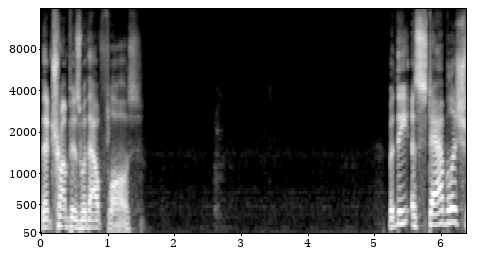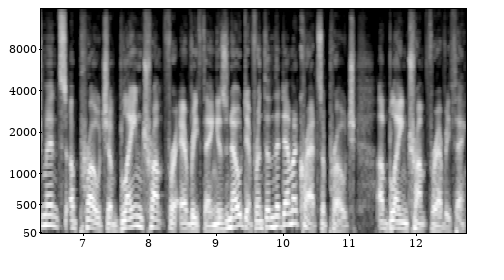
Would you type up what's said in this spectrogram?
that Trump is without flaws. But the establishment's approach of blame Trump for everything is no different than the Democrats' approach of blame Trump for everything.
